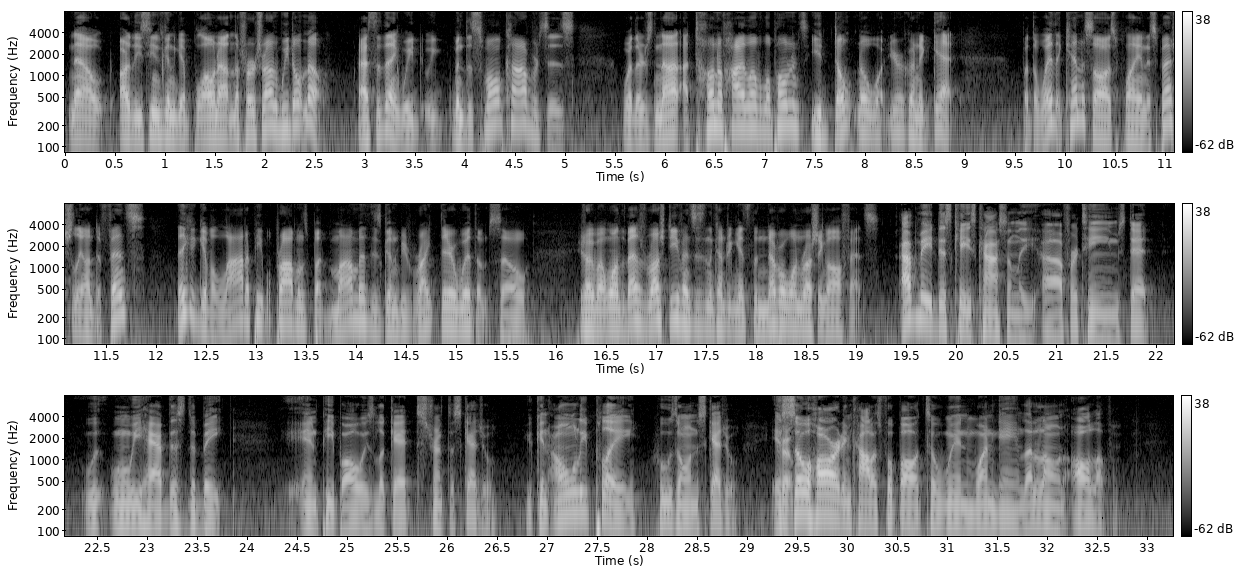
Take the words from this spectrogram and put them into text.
Now, are these teams going to get blown out in the first round? We don't know. That's the thing. We, we when the small conferences where there's not a ton of high level opponents, you don't know what you're going to get. But the way that Kennesaw is playing, especially on defense, they could give a lot of people problems. But Monmouth is going to be right there with them. So you're talking about one of the best rush defenses in the country against the number one rushing offense. I've made this case constantly uh, for teams that w- when we have this debate, and people always look at strength of schedule. You can only play who's on the schedule. It's True. so hard in college football to win one game, let alone all of them.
